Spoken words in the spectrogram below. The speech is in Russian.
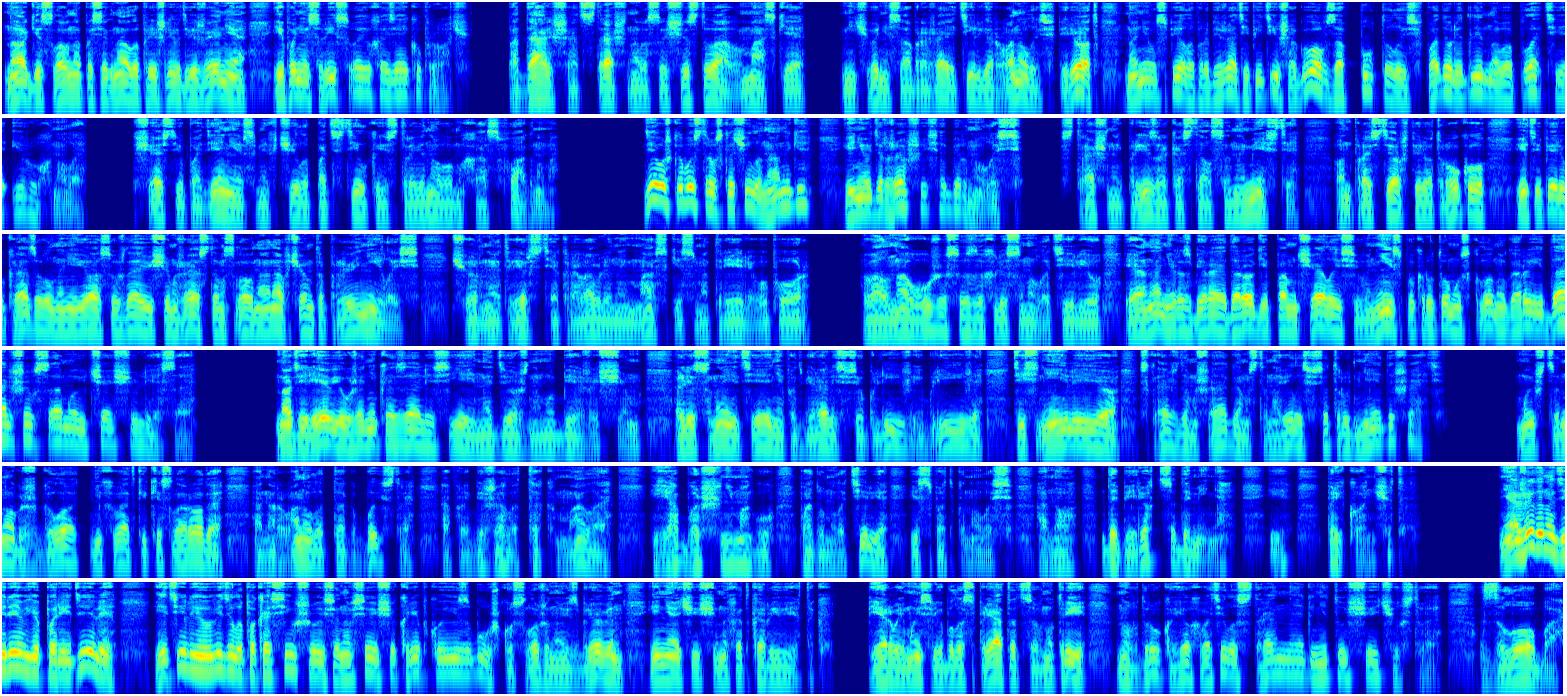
Ноги, словно по сигналу, пришли в движение и понесли свою хозяйку прочь. Подальше от страшного существа в маске. Ничего не соображая, Тилья рванулась вперед, но не успела пробежать и пяти шагов, запуталась в подоле длинного платья и рухнула. К счастью, падение смягчило подстилка из травяного мха сфагнума. Девушка быстро вскочила на ноги и, не удержавшись, обернулась. Страшный призрак остался на месте. Он простер вперед руку и теперь указывал на нее осуждающим жестом, словно она в чем-то провинилась. Черные отверстия окровавленной маски смотрели в упор. Волна ужаса захлестнула Тилью, и она, не разбирая дороги, помчалась вниз по крутому склону горы и дальше в самую чащу леса. Но деревья уже не казались ей надежным убежищем. Лесные тени подбирались все ближе и ближе, теснили ее, с каждым шагом становилось все труднее дышать. Мышцы ног жгло от нехватки кислорода. Она рванула так быстро, а пробежала так мало. «Я больше не могу», — подумала Тилья и споткнулась. «Оно доберется до меня и прикончит». Неожиданно деревья поредели, и Тилья увидела покосившуюся, но все еще крепкую избушку, сложенную из бревен и неочищенных от коры веток. Первой мыслью было спрятаться внутри, но вдруг ее охватило странное гнетущее чувство — злоба.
